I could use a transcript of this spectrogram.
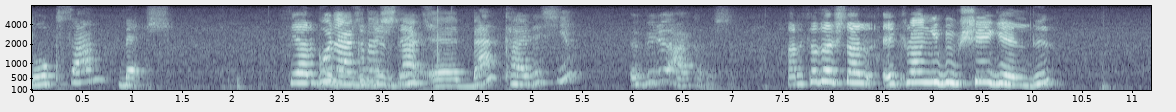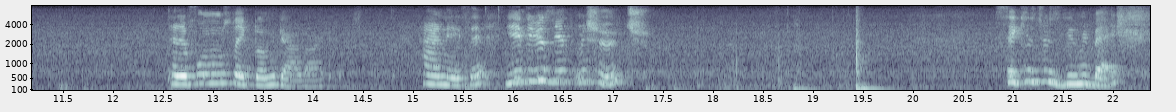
95 Diğer Burada arkadaşlar e, ben kardeşim, öbürü arkadaşım. Arkadaşlar ekran gibi bir şey geldi. Telefonumuzda ekranı geldi arkadaşlar. Her neyse. 773 825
